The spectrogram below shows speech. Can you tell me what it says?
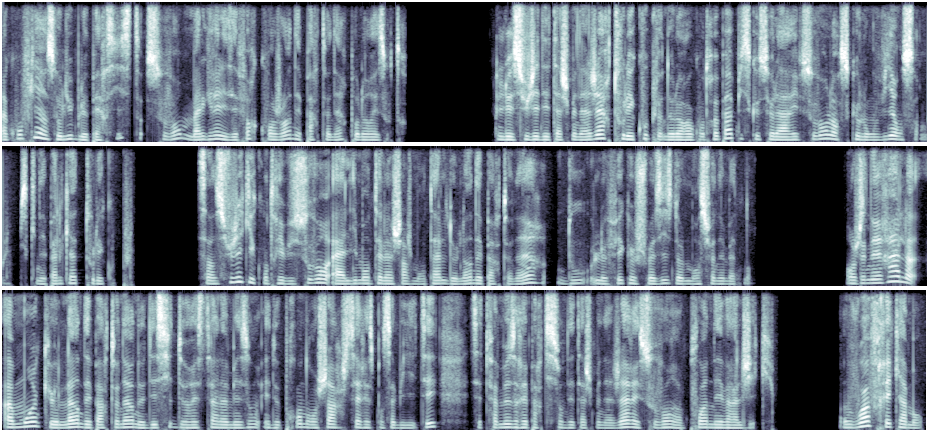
un conflit insoluble persiste, souvent malgré les efforts conjoints des partenaires pour le résoudre. Le sujet des tâches ménagères, tous les couples ne le rencontrent pas puisque cela arrive souvent lorsque l'on vit ensemble, ce qui n'est pas le cas de tous les couples. C'est un sujet qui contribue souvent à alimenter la charge mentale de l'un des partenaires, d'où le fait que je choisisse de le mentionner maintenant. En général, à moins que l'un des partenaires ne décide de rester à la maison et de prendre en charge ses responsabilités, cette fameuse répartition des tâches ménagères est souvent un point névralgique. On voit fréquemment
